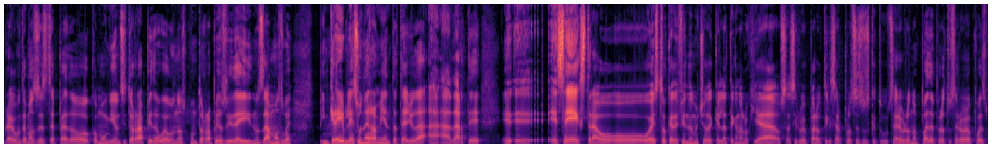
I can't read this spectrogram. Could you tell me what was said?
Preguntemos este pedo como un guioncito rápido, güey, unos puntos rápidos y de ahí nos damos, güey. Increíble, es una herramienta, te ayuda a, a darte eh, eh, ese extra o, o- o esto que defiendes mucho de que la tecnología, o sea, sirve para utilizar procesos que tu cerebro no puede, pero tu cerebro, pues,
